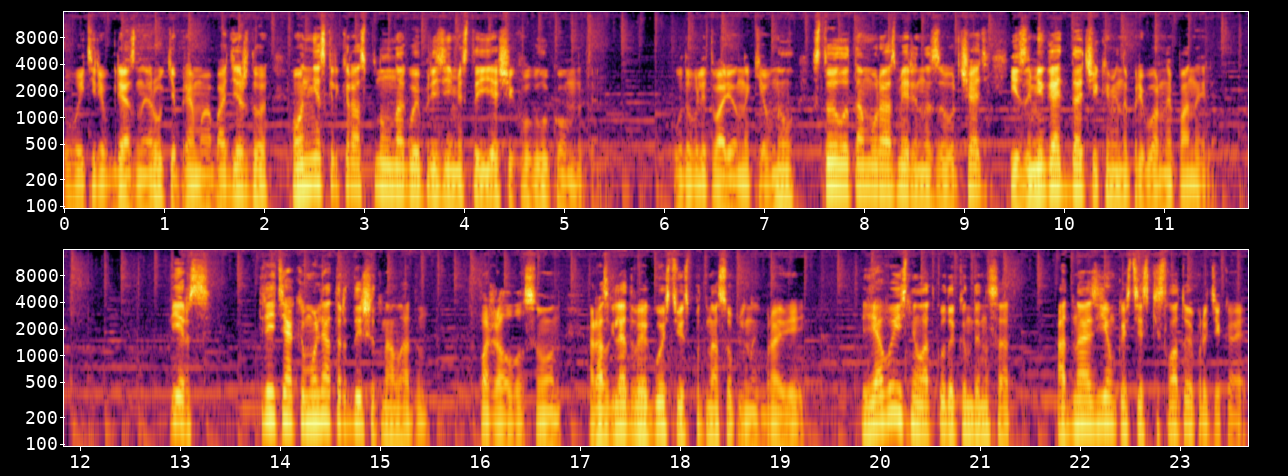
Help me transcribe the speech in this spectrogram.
Вытерев грязные руки прямо об одежду, он несколько раз пнул ногой приземистый ящик в углу комнаты. Удовлетворенно кивнул, стоило тому размеренно заурчать и замигать датчиками на приборной панели. «Пирс, третий аккумулятор дышит на ладан», — пожаловался он, разглядывая гостю из-под насупленных бровей. «Я выяснил, откуда конденсат. Одна из емкостей с кислотой протекает».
